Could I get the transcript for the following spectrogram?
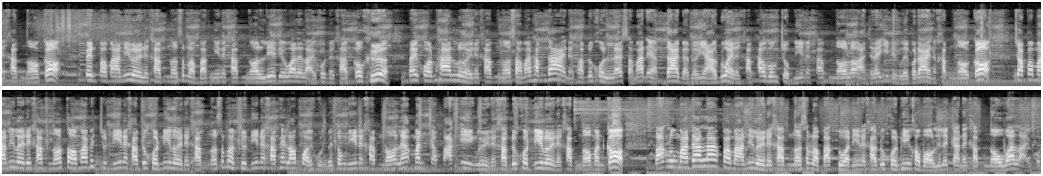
นะครับเนาะก็เป็นประมาณนี้เลยนะครับเนาะสำหรับบัคนี้นะครับเนาะเรียกได้ว่าหลายๆคนนะครับก็คือไม่ควรพลาดเลยนะครับเนาะสามารถทำได้นะครับทุกคนและสามารถแอบได้แบบยาวๆด้วยนะครับถ้าวงจบนี้นะครับเนาะเราอาจจะได้ที่หนึ่งเลยก็ได้นะครับเนาะก็จะประมาณนี้เลยนะครับเนาะต่อมาเป็นจุดนี้นะครับทุกคนนี่เลยนะครับเนาะสำหรับจุดนี้นะครับให้เราปล่อยหุ่นไปตรงนี้นะครับเนาะและมันจะบักเองเลยนะครับทุกคนนี่เลยนะครับเนาะมันก็บักลงมาด้านล่างประมาณนี้เลยนะครับเนาะสำหรับบักตัวนี้นะครับทุกคนพี่ขอบอกเลยเลยกันนะครับเนาะว่าหลายคน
